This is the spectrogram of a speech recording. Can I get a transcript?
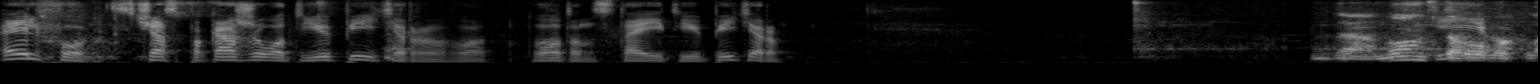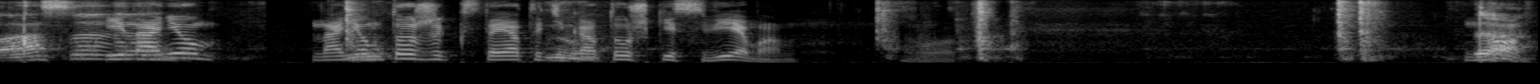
эльфу. Сейчас покажу вот Юпитер. Вот, вот он стоит, Юпитер. Да, но он второго класса. И на нем, на нем ну, тоже стоят эти ну. катушки с Вема. Вот. Да.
